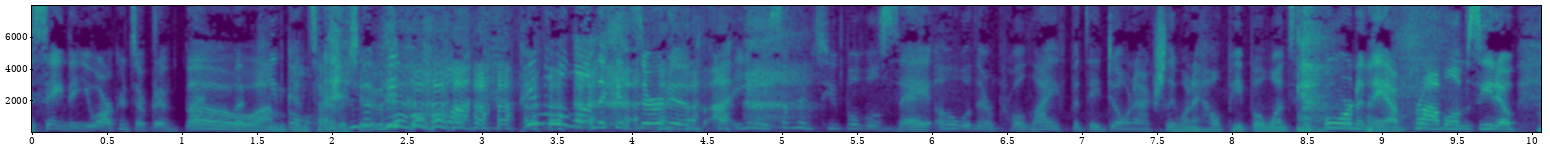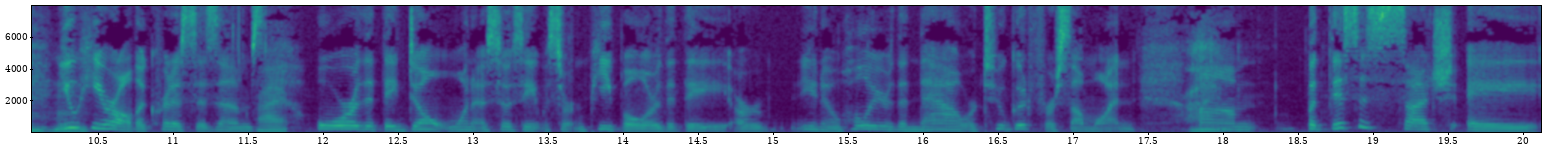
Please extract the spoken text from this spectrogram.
saying that you are conservative, but, oh, but people, I'm conservative. people, along, people along the conservative, uh, you know, sometimes people will say, "Oh, well, they're pro-life, but they don't actually want to help people once they're born and they have problems." You know, mm-hmm. you hear all the criticisms, right. or that they don't want to associate with certain people, or that they are, you know, holier than thou or too good for someone. Right. Um, but this is such a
